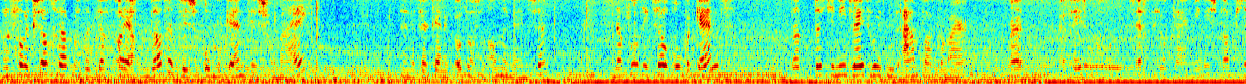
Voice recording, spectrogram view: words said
En dat vond ik zo grappig dat ik dacht, oh ja, omdat het dus onbekend is voor mij. Herken ik ook wel van andere mensen. Dan voelt iets zo onbekend dat, dat je niet weet hoe je het moet aanpakken. Maar, maar een Facebookgroep is echt een heel klein mini-stapje.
